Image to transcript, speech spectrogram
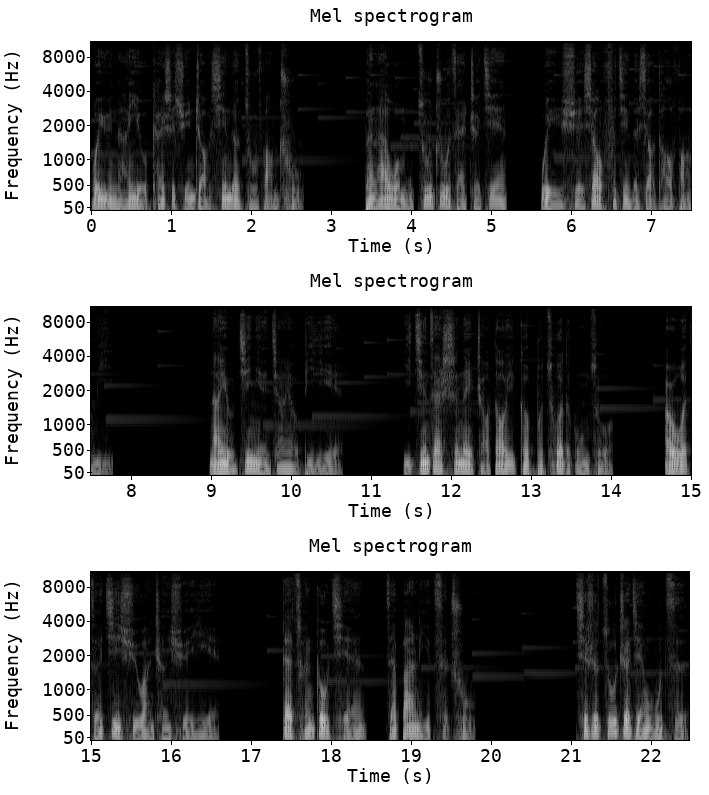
我与男友开始寻找新的租房处。本来我们租住在这间位于学校附近的小套房里。男友今年将要毕业，已经在市内找到一个不错的工作。而我则继续完成学业，待存够钱再搬离此处。其实租这间屋子，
